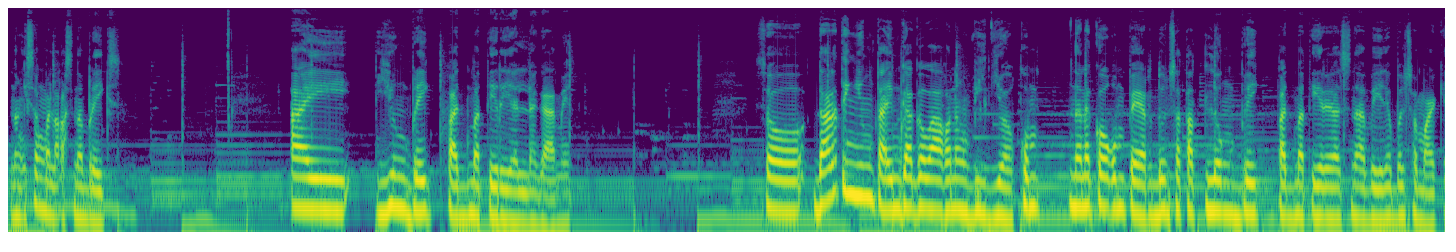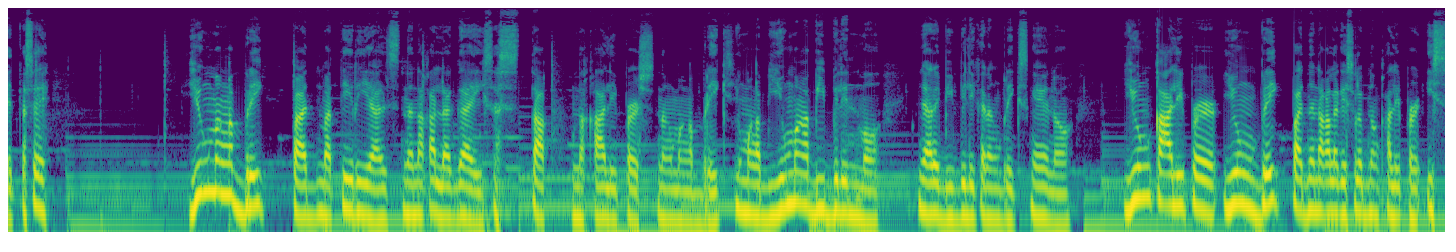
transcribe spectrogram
ng isang malakas na brakes ay yung brake pad material na gamit. So, darating yung time, gagawa ako ng video kum- na nagko-compare dun sa tatlong brake pad materials na available sa market. Kasi, yung mga brake pad materials na nakalagay sa stock na calipers ng mga brakes, yung mga, yung mga bibilin mo, kunyari bibili ka ng brakes ngayon, no? Yung caliper, yung brake pad na nakalagay sa loob ng caliper is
